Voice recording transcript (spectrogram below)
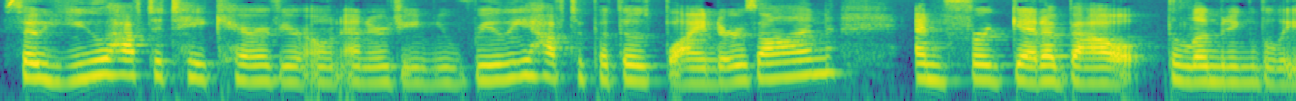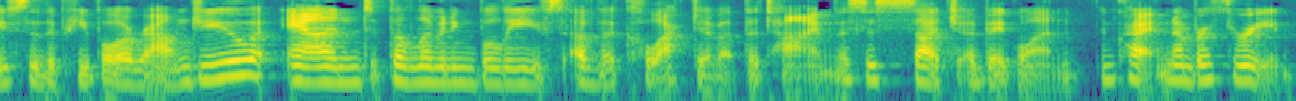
So you have to take care of your own energy and you really have to put those blinders on and forget about the limiting beliefs of the people around you and the limiting beliefs of the collective at the time. This is such a big one. Okay, number three.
